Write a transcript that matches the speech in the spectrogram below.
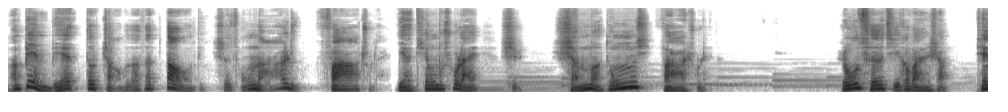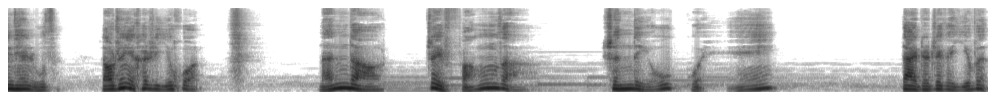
么辨别，都找不到它到底是从哪里发出来，也听不出来是什么东西发出来的。如此几个晚上，天天如此，老陈也开始疑惑了：难道这房子真的有鬼？带着这个疑问。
